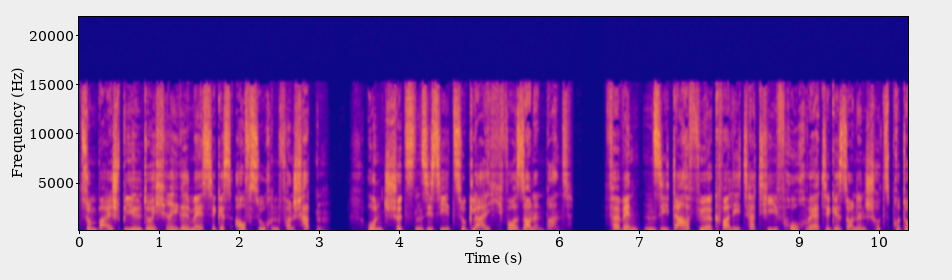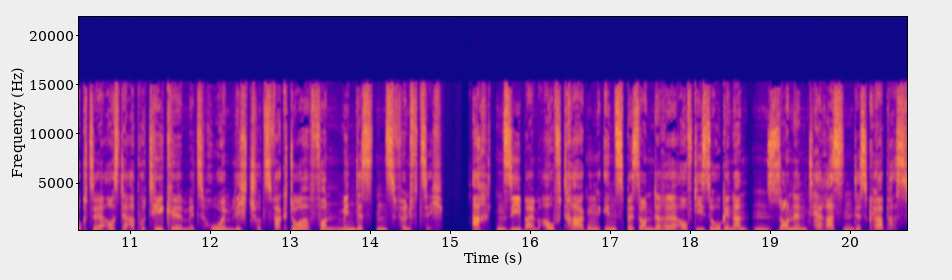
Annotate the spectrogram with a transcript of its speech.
zum Beispiel durch regelmäßiges Aufsuchen von Schatten, und schützen Sie sie zugleich vor Sonnenbrand. Verwenden Sie dafür qualitativ hochwertige Sonnenschutzprodukte aus der Apotheke mit hohem Lichtschutzfaktor von mindestens 50. Achten Sie beim Auftragen insbesondere auf die sogenannten Sonnenterrassen des Körpers,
